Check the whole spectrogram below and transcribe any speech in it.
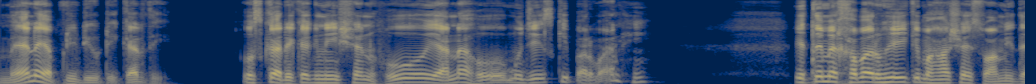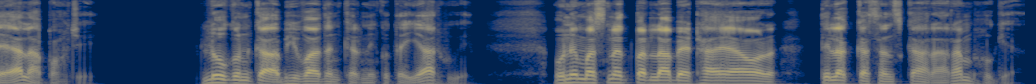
मैंने अपनी ड्यूटी कर दी, उसका रिकग्निशन हो या ना हो मुझे इसकी परवाह नहीं। इतने में खबर हुई कि महाशय स्वामी दयाल आ पहुँचे। लोग उनका अभिवादन करने को तैयार हुए। उन्हें मसनत पर ला बैठाया और तिलक का संस्कार आरंभ हो गया।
